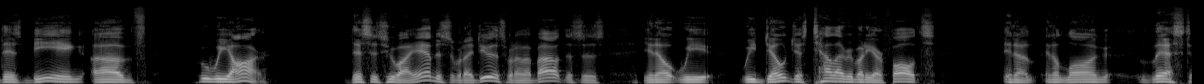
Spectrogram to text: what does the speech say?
this being of who we are. This is who I am. This is what I do. This is what I'm about. This is, you know, we we don't just tell everybody our faults in a in a long list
